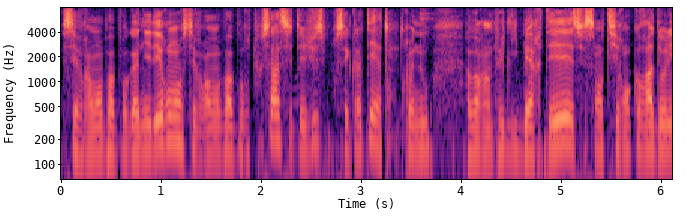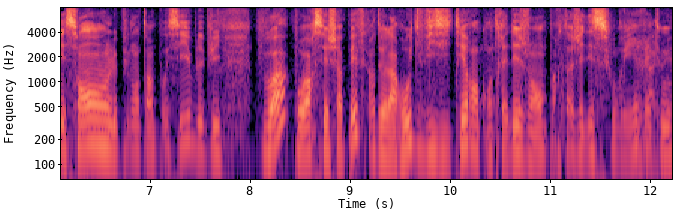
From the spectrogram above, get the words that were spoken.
C'était vraiment pas pour gagner des ronds, c'était vraiment pas pour tout ça, c'était juste pour s'éclater, être entre nous, avoir un peu de liberté, se sentir encore adolescent le plus longtemps possible, et puis, puis voilà, pouvoir s'échapper, faire de la route, visiter, rencontrer des gens, partager des sourires et tout.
